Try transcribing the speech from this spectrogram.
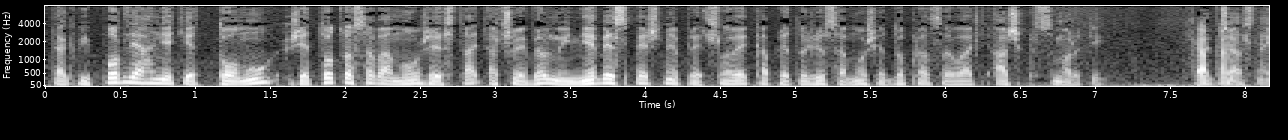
tak vy podľahnete tomu, že toto sa vám môže stať a čo je veľmi nebezpečné pre človeka, pretože sa môže dopracovať až k smrti. Predčasnej.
